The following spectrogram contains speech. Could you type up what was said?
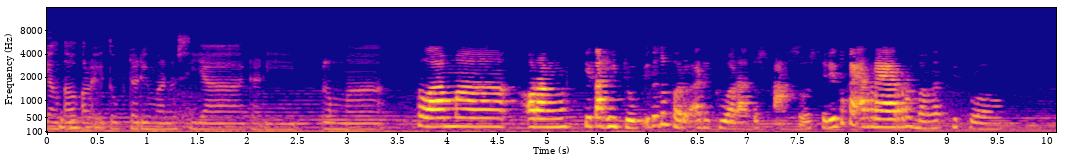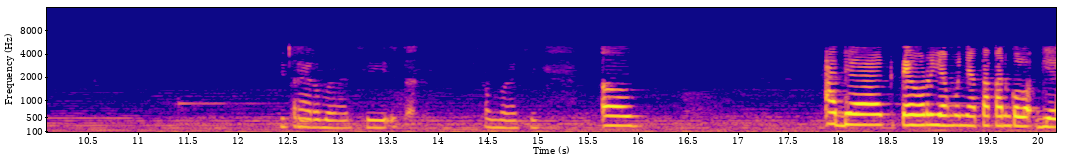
yang tahu kalau itu dari manusia dari lemak selama orang kita hidup itu tuh baru ada 200 kasus jadi itu kayak rare banget gitu loh gitu. rare banget sih serem banget sih. Em, ada teori yang menyatakan kalau dia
